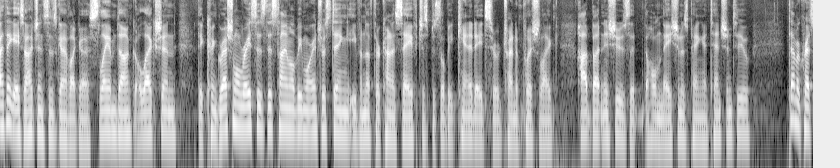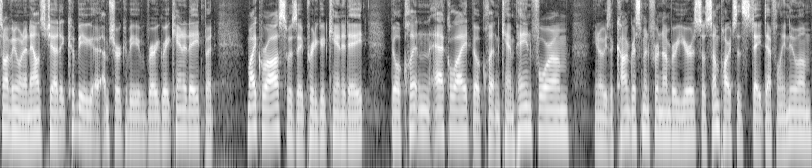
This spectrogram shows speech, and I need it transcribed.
I think Asa Hutchinson's to have like a slam dunk election. The congressional races this time will be more interesting, even if they're kind of safe, just because there'll be candidates who are trying to push like hot button issues that the whole nation is paying attention to. Democrats don't have anyone announced yet. It could be, I'm sure, it could be a very great candidate, but Mike Ross was a pretty good candidate. Bill Clinton acolyte. Bill Clinton campaigned for him. You know, he's a congressman for a number of years, so some parts of the state definitely knew him.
